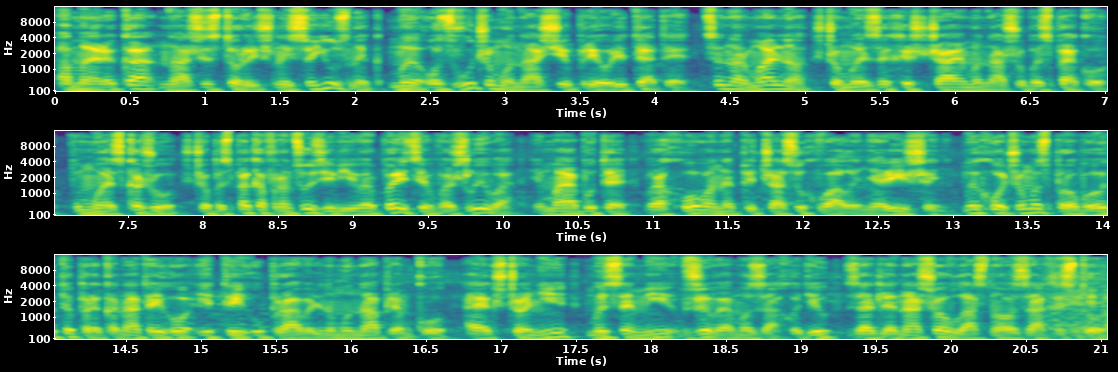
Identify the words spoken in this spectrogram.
Америка наш історичний союзник. Ми озвучимо наші пріоритети. Це нормально, що ми захищаємо нашу безпеку. Тому я скажу, що безпека французів і європейців важлива і має бути врахована під час ухвалення рішень. Ми хочемо спробувати переконати його іти у правильному напрямку. А якщо ні, ми самі вживемо заходів задля нашого власного захисту.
